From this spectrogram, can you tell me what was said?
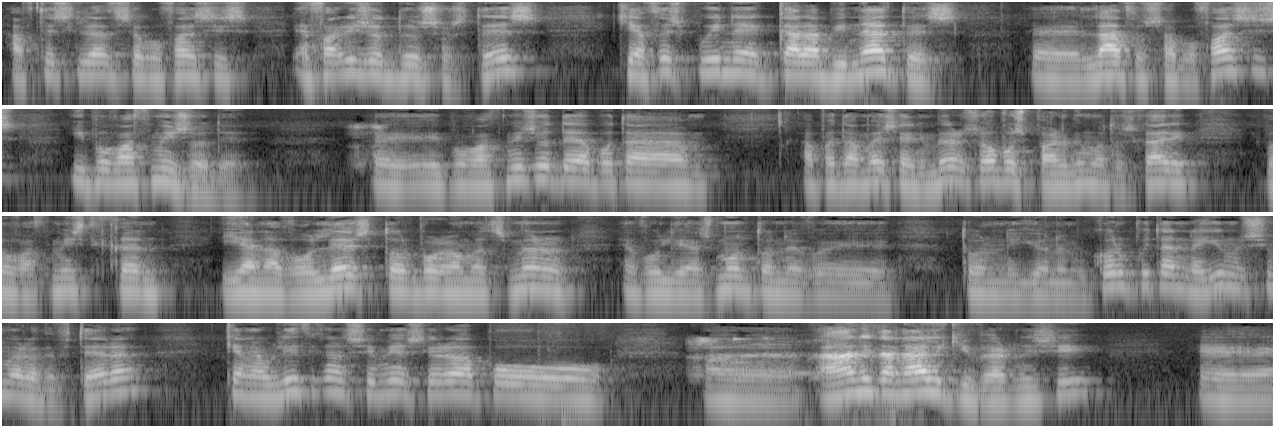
αυτές οι λάθος αποφάσεις εμφανίζονται ως σωστές και αυτές που είναι καραμπινάτες ε, λάθος αποφάσεις υποβαθμίζονται. Ε, υποβαθμίζονται από τα, από τα μέσα ενημέρωσης, όπως παραδείγματος χάρη υποβαθμίστηκαν οι αναβολές των προγραμματισμένων εμβολιασμών των, ευ, των υγειονομικών που ήταν να γίνουν σήμερα Δευτέρα και αναβλήθηκαν σε μια σειρά από... Ε, αν ήταν άλλη κυβέρνηση, ε,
